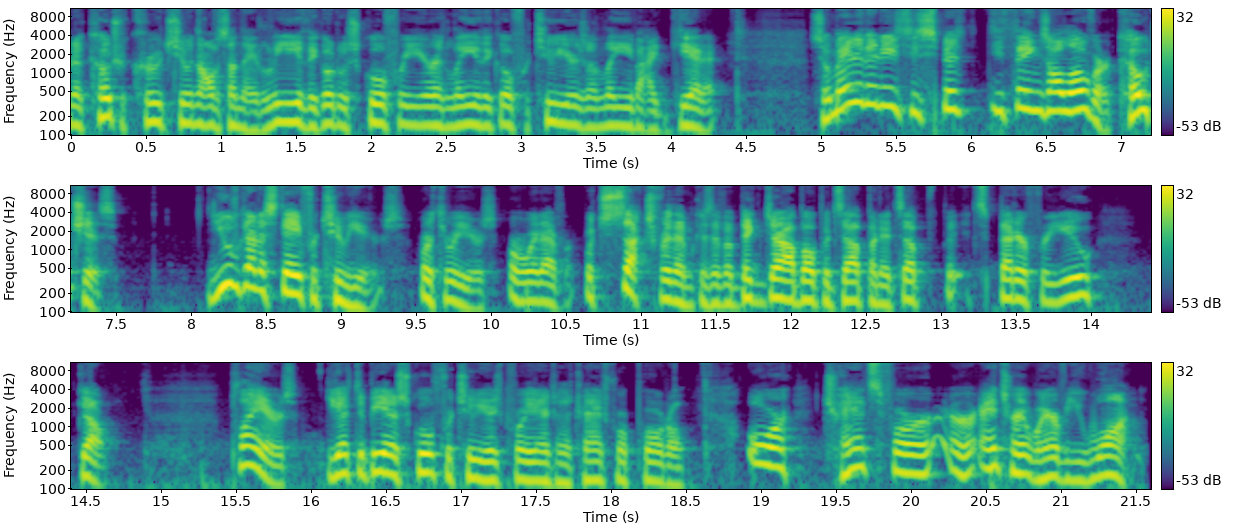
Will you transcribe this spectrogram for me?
when a coach recruits you and all of a sudden they leave, they go to a school for a year and leave, they go for two years and leave. I get it. So maybe there needs to be things all over. Coaches, you've got to stay for two years or three years or whatever, which sucks for them because if a big job opens up and it's up, it's better for you. Go. Players, you have to be at a school for two years before you enter the transfer portal, or transfer or enter it wherever you want.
